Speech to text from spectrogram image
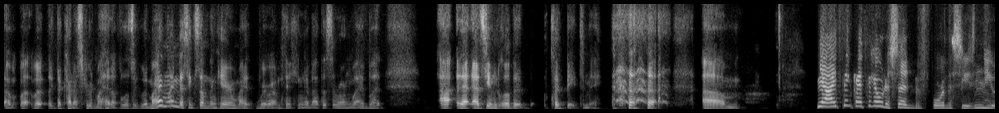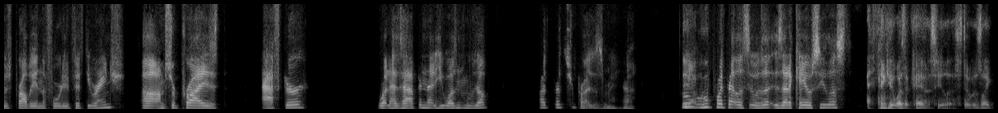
um, like that kind of screwed my head up a little. Like, am I, am I missing something here? Am I, where I'm thinking about this the wrong way? But uh, that, that seemed a little bit clickbait to me. um, yeah, I think I think I would have said before the season he was probably in the 40 to 50 range. Uh, I'm surprised after what has happened that he wasn't moved up. That, that surprises me. Yeah. Who, yeah. who put that list? Was that, is that a KOC list? I think it was a KOC list. It was like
